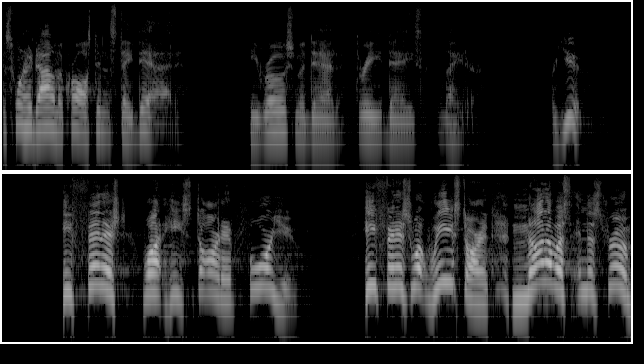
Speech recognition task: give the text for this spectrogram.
This one who died on the cross didn't stay dead, he rose from the dead three days later for you. He finished what he started for you. He finished what we started. None of us in this room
